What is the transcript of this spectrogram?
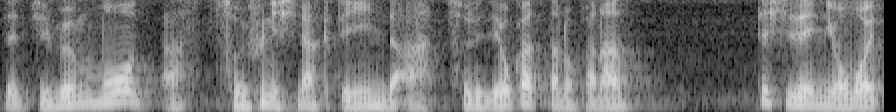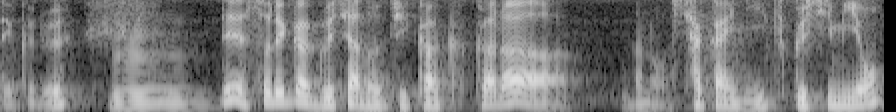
じゃあ自分もあそういうふうにしなくていいんだあそれでよかったのかなって自然に思えてくる。うん、でそれが愚者の自覚からあの社会に慈しみをっ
